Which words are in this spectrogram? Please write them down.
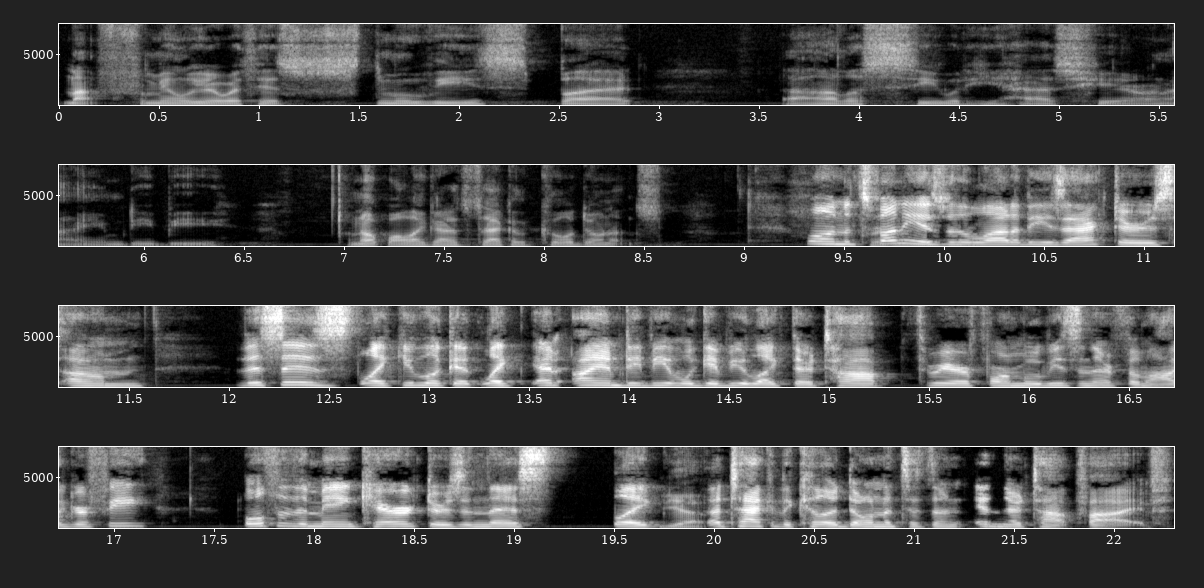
Not familiar with his movies, but uh, let's see what he has here on IMDb. Nope, all I got is Attack of the Killer Donuts. Well, and what's funny is with a lot of these actors, um, this is like you look at like IMDb will give you like their top three or four movies in their filmography. Both of the main characters in this, like Yeah. Attack of the Killer Donuts, is in, in their top five.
